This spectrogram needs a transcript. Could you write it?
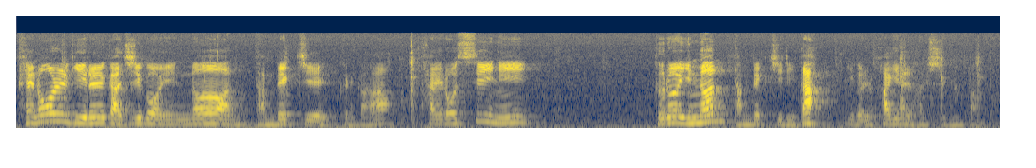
페놀기를 가지고 있는 단백질, 그러니까 타이로신이 들어있는 단백질이다. 이걸 확인을 할 수 있는 방법이에요.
